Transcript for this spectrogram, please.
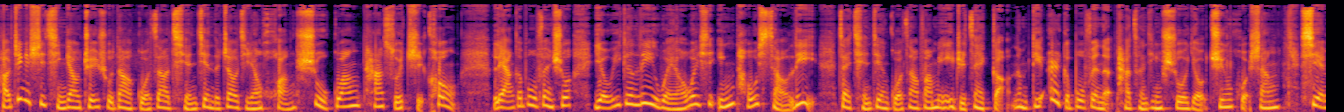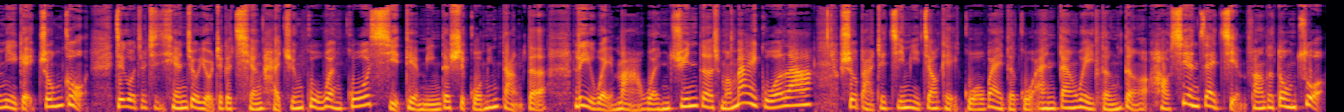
好，这个事情要追溯到国造潜舰的召集人黄树光，他所指控两个部分，说有一个立委哦，为是蝇头小利，在潜舰国造方面一直在搞。那么第二个部分呢，他曾经说有军火商。泄密给中共，结果这几天就有这个前海军顾问郭喜点名的是国民党的立委马文君的什么卖国啦，说把这机密交给国外的国安单位等等。好，现在检方的动作，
